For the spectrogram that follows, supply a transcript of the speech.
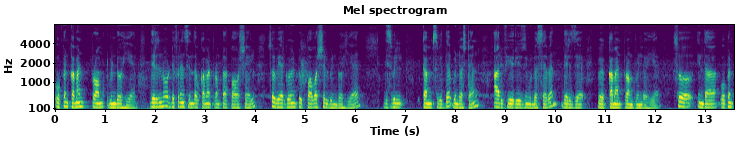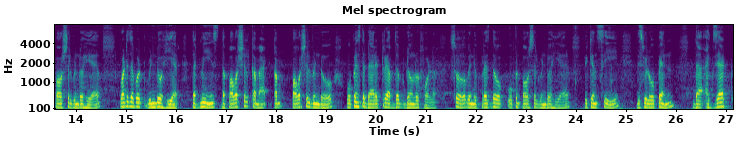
open command prompt window here. There is no difference in the command prompt or PowerShell. So we are going to PowerShell window here. This will comes with the Windows 10 or if you are using Windows 7 there is a, a command prompt window here so in the open PowerShell window here what is about window here? That means the PowerShell command com PowerShell window opens the directory of the download folder. So when you press the open PowerShell window here you can see this will open the exact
